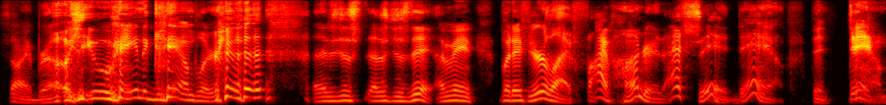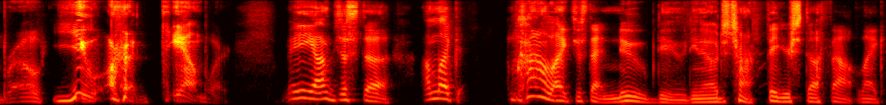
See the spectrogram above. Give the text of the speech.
Sorry, bro. You ain't a gambler. that's just that's just it. I mean, but if you're like 500, that's it. Damn. Then damn, bro, you are a gambler. Me, I'm just uh I'm like I'm kind of like just that noob dude, you know, just trying to figure stuff out, like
